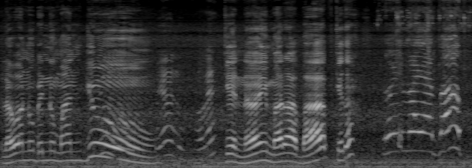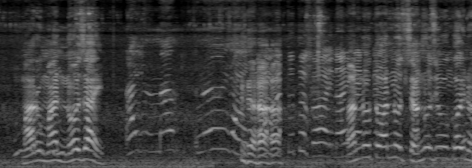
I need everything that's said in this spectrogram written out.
એટલે બેનનું અનુ બેનનું માનજુ કે નહીં મારા બાપ કે તો મારું માન નો જાય. હવે તો તો ગઈ નાની અનુ તો અનુ જ છે અન્નુ જેવું કોઈ નો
